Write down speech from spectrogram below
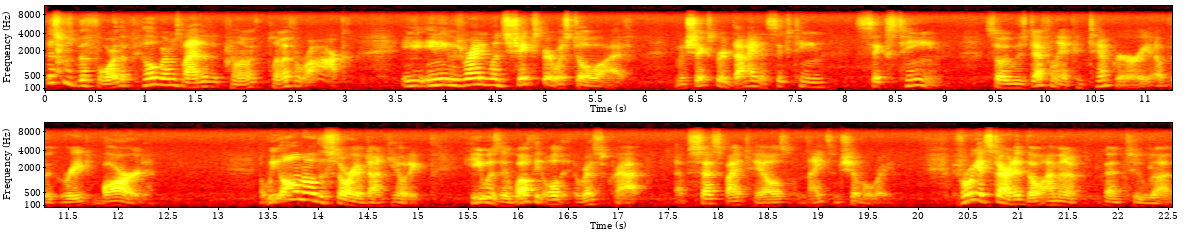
This was before the Pilgrims landed at Plymouth, Plymouth Rock. He, he was writing when Shakespeare was still alive. When Shakespeare died in 1616. So he was definitely a contemporary of the great bard. Now, we all know the story of Don Quixote. He was a wealthy old aristocrat obsessed by tales of knights and chivalry. Before we get started, though, I'm going to uh,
